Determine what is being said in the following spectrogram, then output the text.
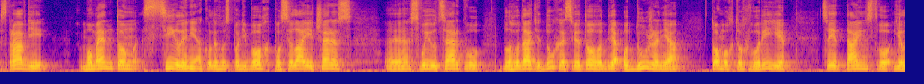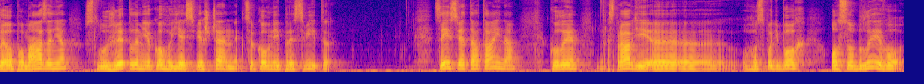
справді моментом зцілення, коли Господь Бог посилає через е, свою церкву благодаті Духа Святого для одужання тому, хто хворіє, це є таїнство єлеопомазання, служителем якого є священник, церковний пресвітер. Це є свята тайна, коли справді е, е, Господь Бог особливо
